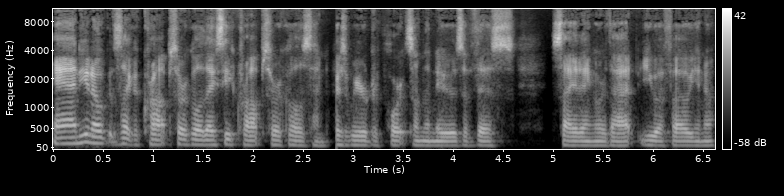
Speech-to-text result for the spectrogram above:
and you know, it's like a crop circle. They see crop circles, and there's weird reports on the news of this sighting or that UFO, you know,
